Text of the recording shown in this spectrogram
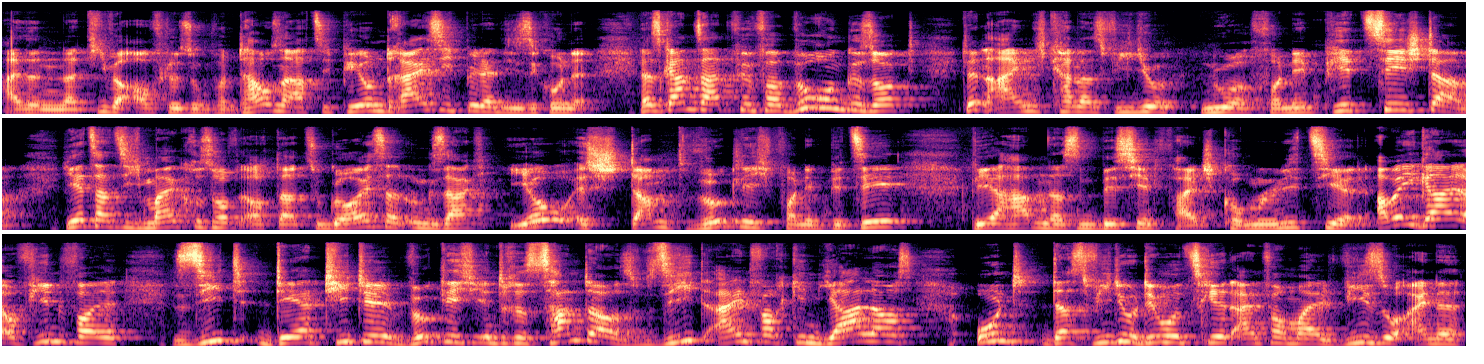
also eine native Auflösung von 1080p und 30 Bildern die Sekunde. Das Ganze hat für Verwirrung gesorgt, denn eigentlich kann das Video nur von dem PC stammen. Jetzt hat sich Microsoft auch dazu geäußert und gesagt, gesagt, yo, es stammt wirklich von dem PC. Wir haben das ein bisschen falsch kommuniziert. Aber egal, auf jeden Fall sieht der Titel wirklich interessant aus. Sieht einfach genial aus und das Video demonstriert einfach mal, wie so eine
